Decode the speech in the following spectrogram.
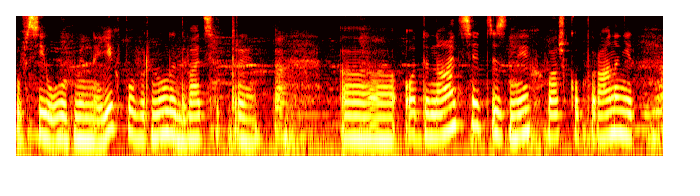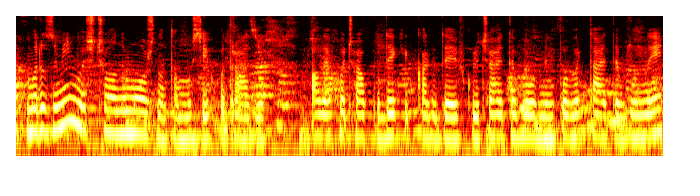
всі обміни, їх повернули 23. Е, 11 з них важко поранені. Ми розуміємо, що не можна там усіх одразу, але хоча б по декілька людей включайте в обмін, повертайте вони.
